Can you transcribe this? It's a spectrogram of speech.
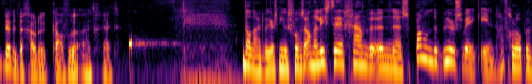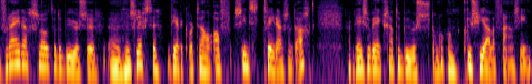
werden de Gouden Kalveren uitgereikt. Dan naar het beursnieuws. Volgens analisten gaan we een uh, spannende beursweek in. Afgelopen vrijdag sloten de beurzen uh, hun slechtste derde kwartaal af sinds 2008. Nou, deze week gaat de beurs dan ook een cruciale fase in.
